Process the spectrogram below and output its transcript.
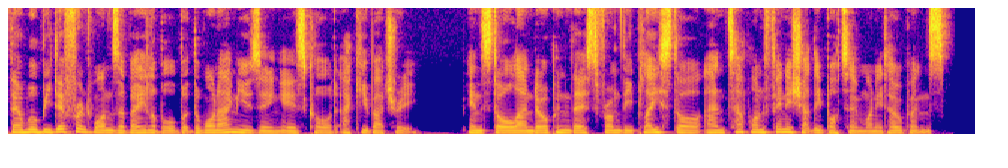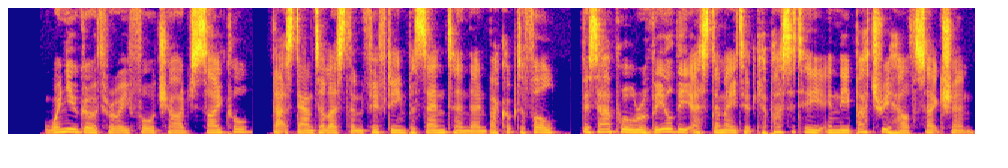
There will be different ones available but the one I'm using is called AccuBattery. Install and open this from the Play Store and tap on finish at the bottom when it opens. When you go through a full charge cycle, that's down to less than 15% and then back up to full, this app will reveal the estimated capacity in the battery health section.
